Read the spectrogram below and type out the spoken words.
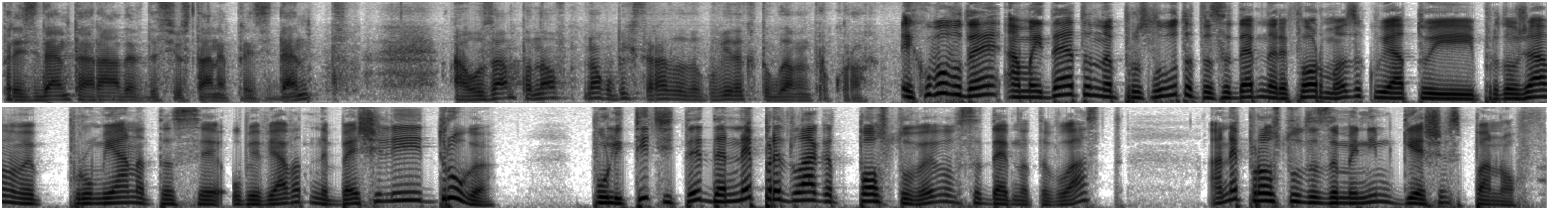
президента Радев да си остане президент, а Лозан Панов много бих се радвал да го видя като главен прокурор. Е хубаво де, ама идеята на прословутата съдебна реформа, за която и продължаваме промяната се обявяват, не беше ли друга? Политиците да не предлагат постове в съдебната власт, а не просто да заменим Гешев с Панов.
